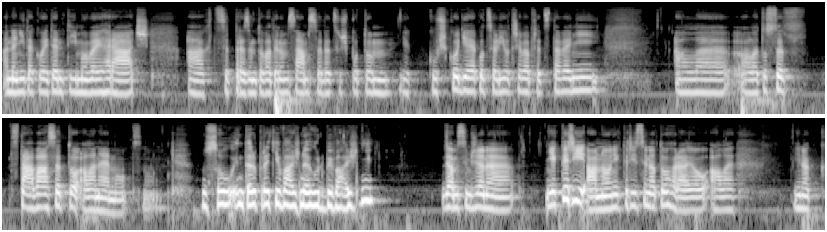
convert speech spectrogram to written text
a není takový ten týmový hráč a chce prezentovat jenom sám sebe, což potom je ku škodě jako celého třeba představení, ale, ale to se stává se to, ale ne moc. No. Jsou interpreti vážné hudby vážní? Já myslím, že ne. Někteří ano, někteří si na to hrajou, ale jinak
